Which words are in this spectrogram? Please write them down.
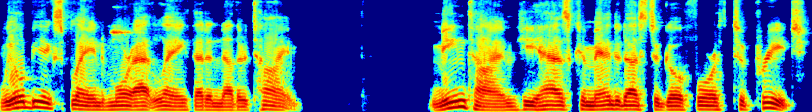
will be explained more at length at another time. Meantime, he has commanded us to go forth to preach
